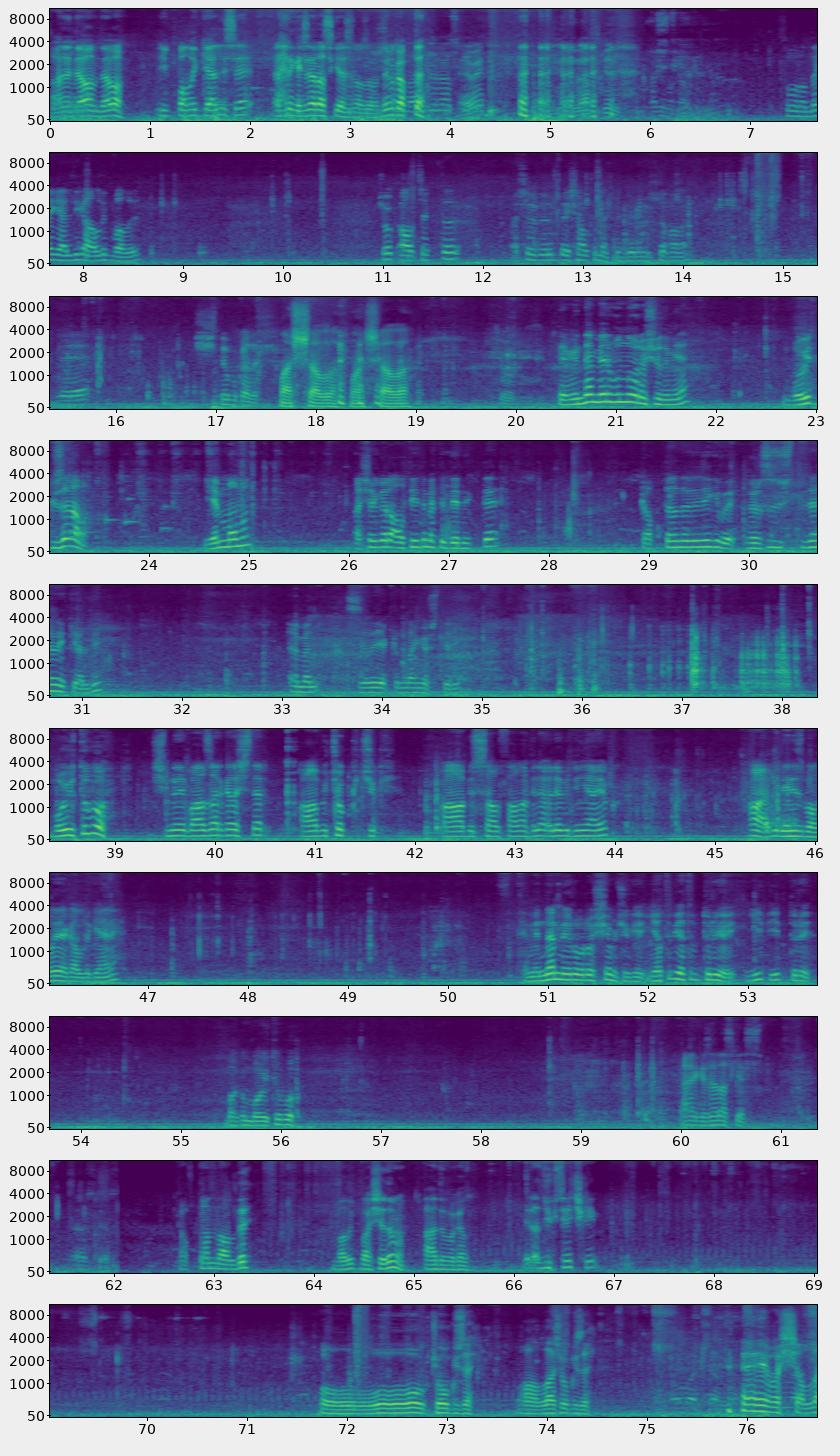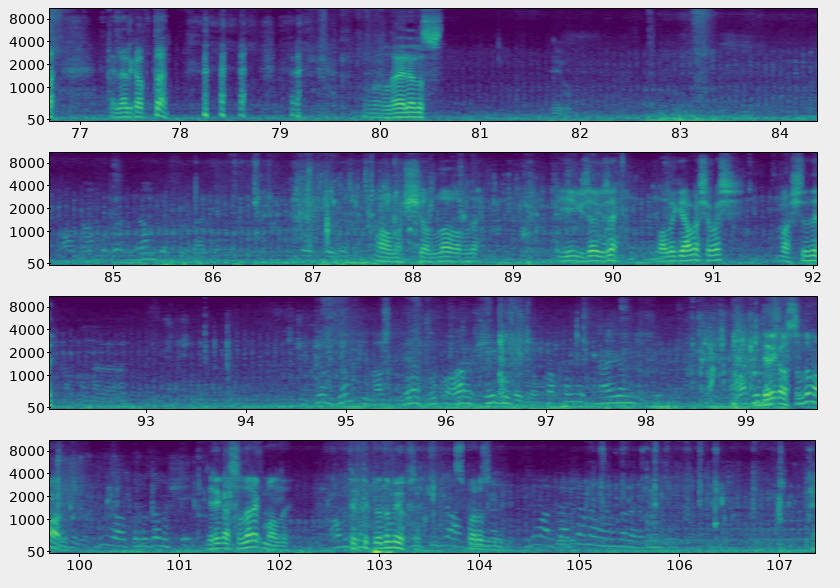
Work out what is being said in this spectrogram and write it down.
Hadi devam devam. İlk balık geldiyse herkese rast gelsin o zaman. Değil mi kaptan? Evet. Rastgele. Sonunda geldik aldık balığı. Çok alçakta aşağı yukarı 5-6 metre derinlikte falan. Ve işte bu kadar. Maşallah maşallah. Deminden beri bununla uğraşıyordum ya. Boyut güzel ama. Yemmamın aşağı yukarı 6-7 metre derinlikte kaptanın da dediği gibi hırsız üstüne denk geldi. Hemen size de yakından göstereyim. Boyutu bu. Şimdi bazı arkadaşlar abi çok küçük, abi sal falan filan öyle bir dünya yok. Harbi deniz balığı yakaladık yani. Teminden beri uğraşıyorum çünkü yatıp yatıp duruyor. Yiyip yiyip duruyor. Bakın boyutu bu. Herkese rast gelsin. Kaptan da aldı. Balık başladı mı? Hadi bakalım. Biraz yükseğe çıkayım. Oo çok güzel. Vallahi çok güzel. Hey maşallah. Helal kaptan. Vallahi helal olsun. Aa maşallah vallahi. İyi güzel güzel. Balık yavaş yavaş başladı. Çekiyorum. Direkt asıldı mı abi? Şey? Direkt asılarak mı aldı? Abi Tırtıkladı mı yoksa? Sparoz gibi. Bizim arkadaşlar da.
